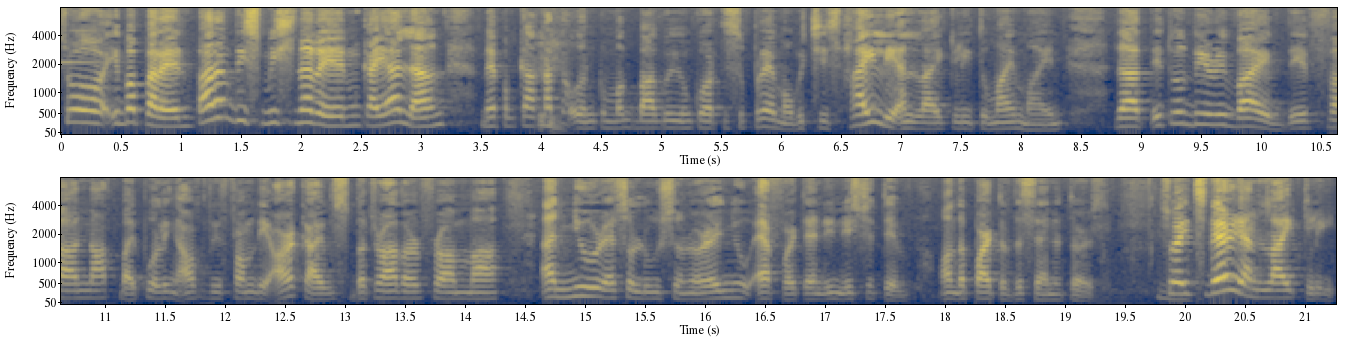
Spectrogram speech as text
So, iba pa rin. Parang dismiss na rin. Kaya lang, may pagkakataon kung magbago yung Korte Suprema, which is highly unlikely to my mind, that it will be revived if uh, not by pulling out the, from the archives, but rather from uh, a new resolution or a new effort and initiative on the part of the senators. So it's very unlikely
